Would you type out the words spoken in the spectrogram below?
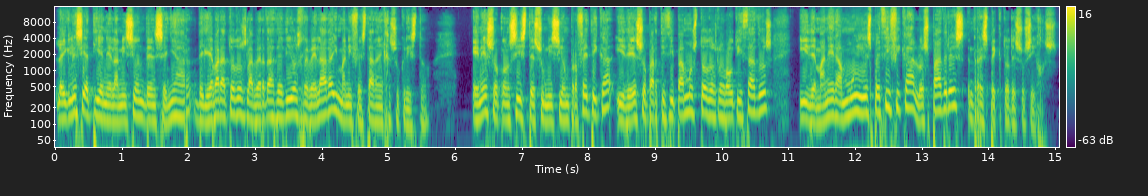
La Iglesia tiene la misión de enseñar, de llevar a todos la verdad de Dios revelada y manifestada en Jesucristo. En eso consiste su misión profética y de eso participamos todos los bautizados y de manera muy específica los padres respecto de sus hijos.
